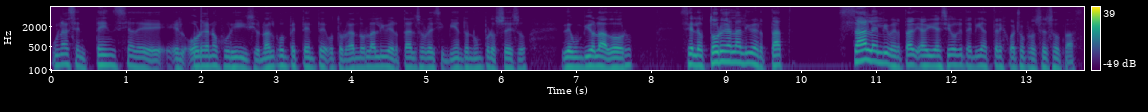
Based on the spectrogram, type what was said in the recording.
una sentencia del órgano jurisdiccional competente otorgando la libertad del sobrecimiento en un proceso de un violador, se le otorga la libertad, sale en libertad y había sido que tenía tres, cuatro procesos más,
